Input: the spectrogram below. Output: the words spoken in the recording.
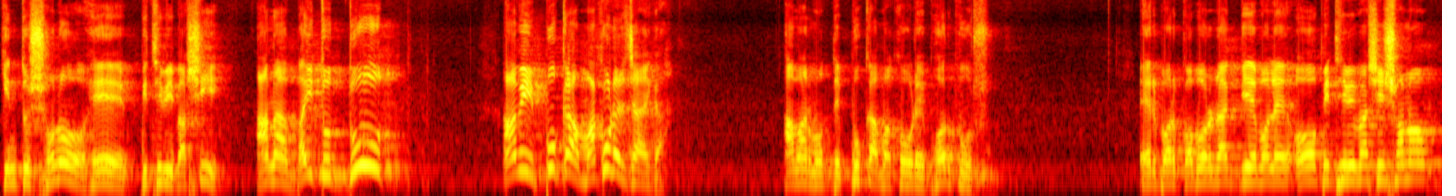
কিন্তু শোনো, হে পৃথিবীবাসী, আনা বাইতু দুধ আমি পোকা মাকড়ের জায়গা। আমার মধ্যে পোকা মাকড়ে ভরপুর। এরপর কবর ডাক দিয়ে বলে, ও পৃথিবীবাসী, শোনো।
